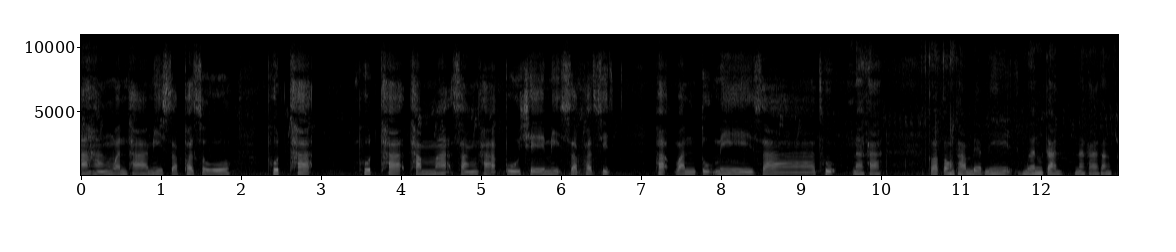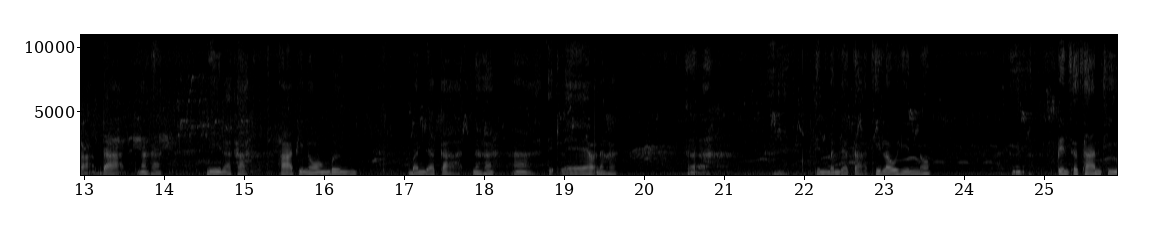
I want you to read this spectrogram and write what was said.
อหังวันทามิสัพพโส พุทธพุทธธรรมสังฆปูเชมิสัพพสิทธิพระวันตุเมสาธุนะคะ ก็ต้องทำแบบนี้เหมือนกันนะคะ ทั้งสามด้านนะคะนี่แหละค่ะพาพี่น้องบึงบรรยากาศนะคะ อ่าเสร็จแล้วนะคะ เป็นบรรยากาศที่เราเห็นเนาะเป็นสถานที่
